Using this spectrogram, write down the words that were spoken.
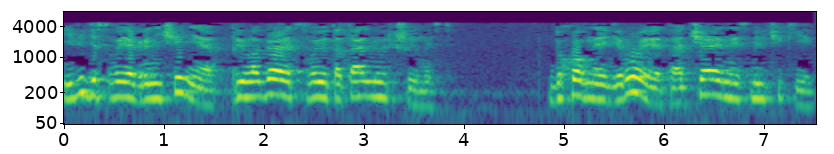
и, видя свои ограничения, прилагают свою тотальную решимость. Духовные герои – это отчаянные смельчаки,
